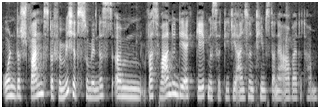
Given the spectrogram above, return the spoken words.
Und das Spannendste für mich jetzt zumindest, ähm, was waren denn die Ergebnisse, die die einzelnen Teams dann erarbeitet haben?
